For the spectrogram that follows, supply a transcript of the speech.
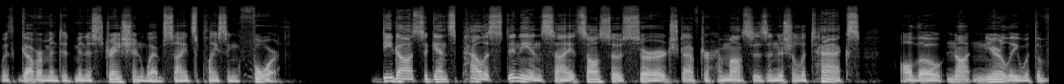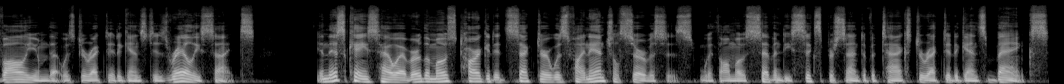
with government administration websites placing fourth. DDoS against Palestinian sites also surged after Hamas's initial attacks, although not nearly with the volume that was directed against Israeli sites. In this case, however, the most targeted sector was financial services, with almost 76% of attacks directed against banks.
